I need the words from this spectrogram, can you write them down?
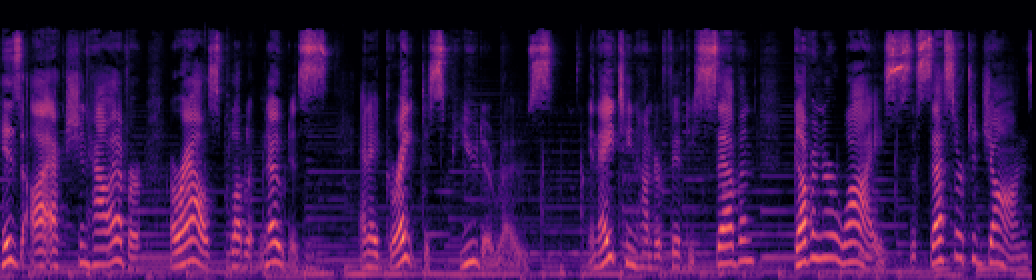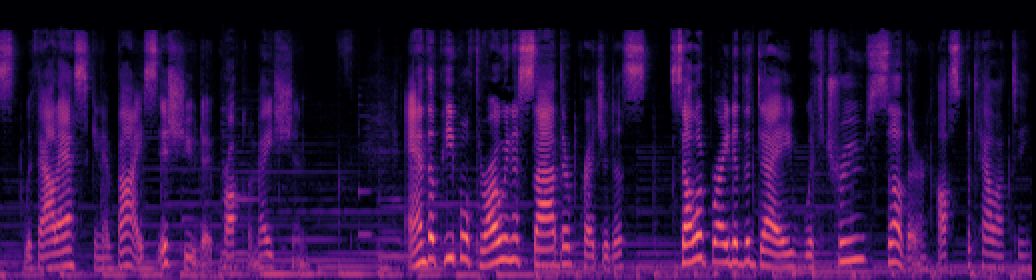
His action, however, aroused public notice, and a great dispute arose. In 1857, Governor Wise, successor to Johns, without asking advice, issued a proclamation. And the people, throwing aside their prejudice, celebrated the day with true Southern hospitality.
